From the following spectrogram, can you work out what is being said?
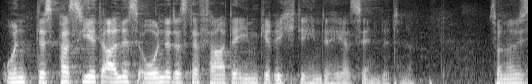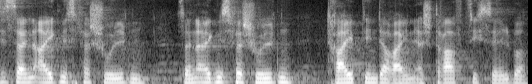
Und das passiert alles, ohne dass der Vater ihm Gerichte hinterher sendet. Ne? Sondern es ist sein eigenes Verschulden. Sein eigenes Verschulden treibt ihn da rein. Er straft sich selber.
